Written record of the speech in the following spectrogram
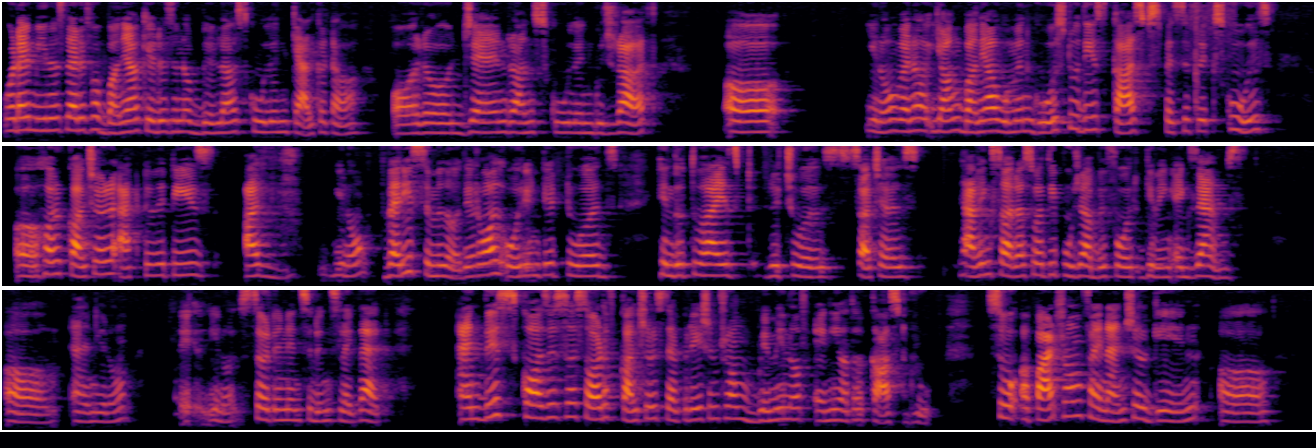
what I mean is that if a Banya kid is in a Birla school in Calcutta or a Jain run school in Gujarat, uh, you know, when a young Banya woman goes to these caste specific schools, uh, her cultural activities are you know very similar. They're all oriented towards hindutvaized rituals such as having saraswati puja before giving exams um, and you know eh, you know certain incidents like that and this causes a sort of cultural separation from women of any other caste group so apart from financial gain uh,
